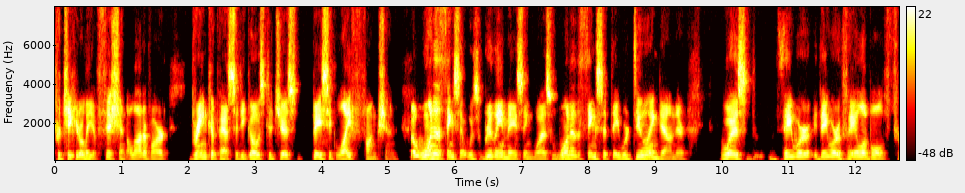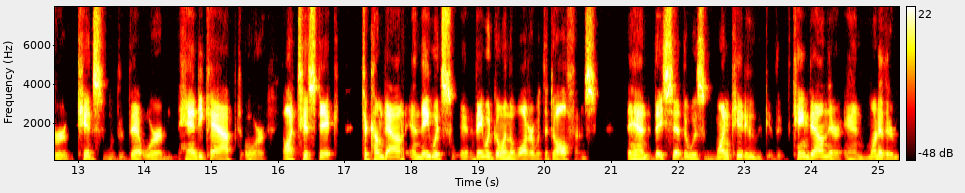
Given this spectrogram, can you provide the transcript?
particularly efficient. A lot of our brain capacity goes to just basic life function. But one of the things that was really amazing was one of the things that they were doing down there was they were they were available for kids that were handicapped or autistic to come down and they would they would go in the water with the dolphins and they said there was one kid who came down there and one of their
